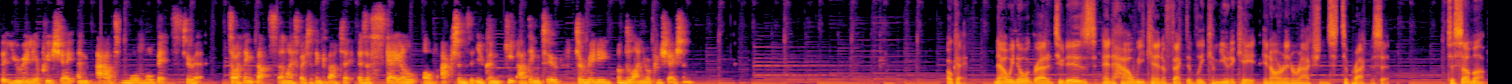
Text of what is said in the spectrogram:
that you really appreciate, and add more and more bits to it. So I think that's a nice way to think about it as a scale of actions that you can keep adding to to really underline your appreciation. Okay, now we know what gratitude is and how we can effectively communicate in our interactions to practice it. To sum up,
